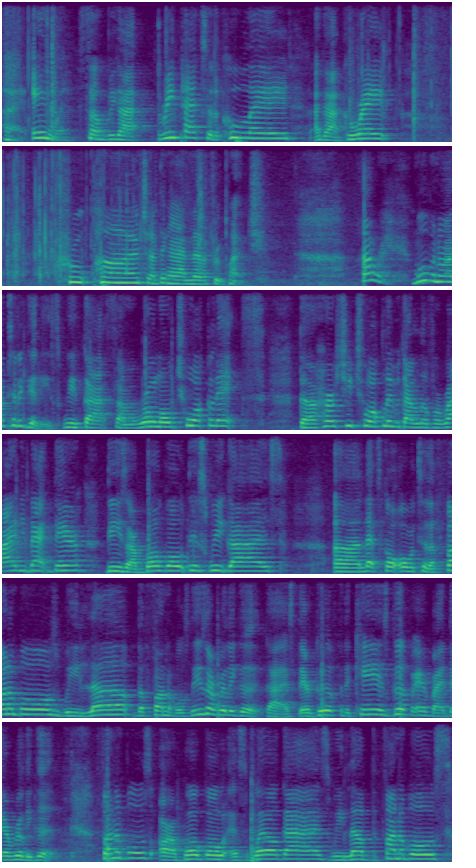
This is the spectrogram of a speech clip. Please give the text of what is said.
Alright, anyway, so we got three packs of the Kool-Aid. I got grape, fruit punch. I think I got another fruit punch. Alright, moving on to the goodies. We've got some Rolo chocolates. The Hershey chocolate, we got a little variety back there. These are BOGO this week, guys. Uh, let's go over to the Funables. We love the Funables. These are really good, guys. They're good for the kids, good for everybody. They're really good. Funables are BOGO as well, guys. We love the Funables.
